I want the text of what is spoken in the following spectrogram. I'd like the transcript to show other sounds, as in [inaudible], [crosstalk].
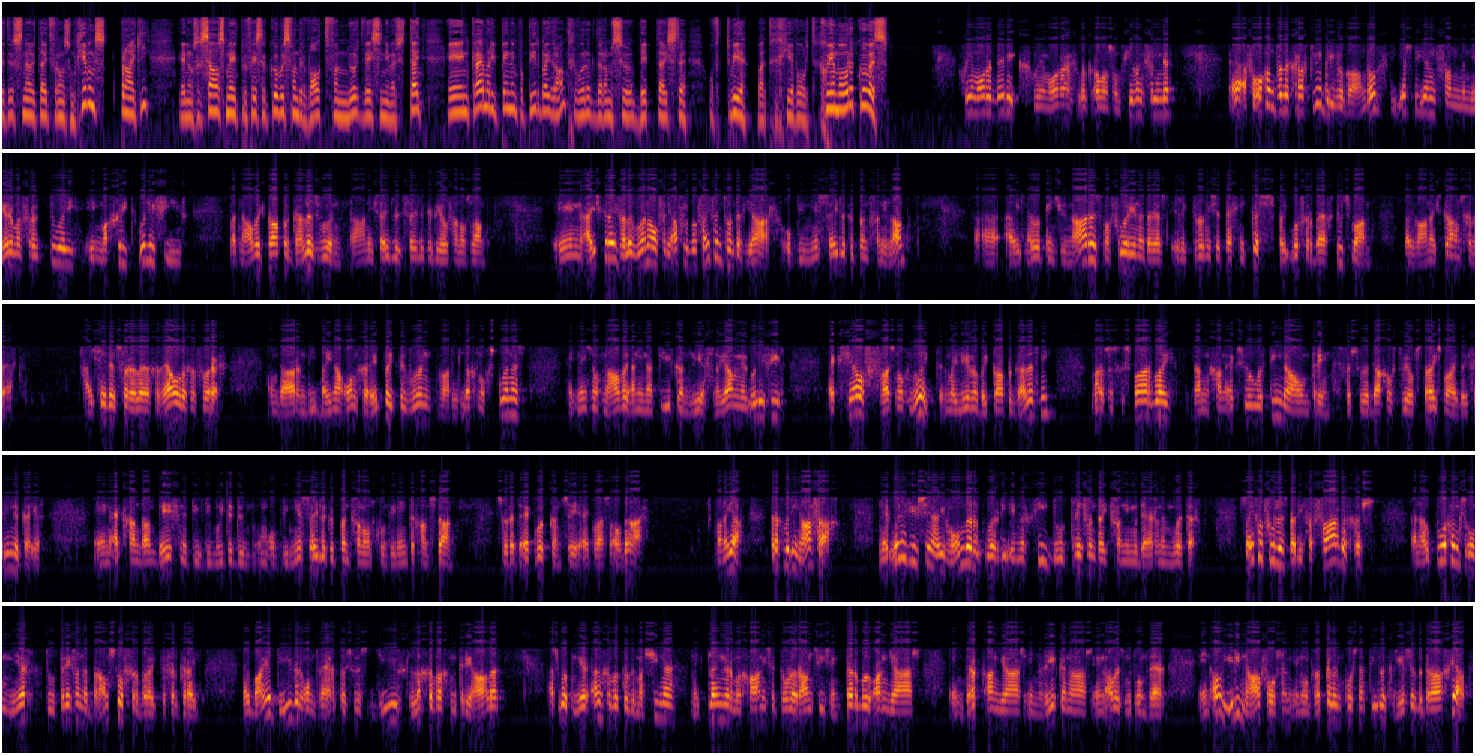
Dit is nou tyd vir ons omgewingspraatjie en ons gesels met professor Kobus van der Walt van Noordwes Universiteit en kry maar die pen en papier byderhand gewoonlik daarom so webtuiste of twee wat gegee word. Goeiemôre Kobus. Goeiemôre Dirk. Goeiemôre ook al ons omgewingsvriende. Ja, vanoggend wil ek graag twee briewe behandel. Die eerste een van meneer en mevrou Tooi en Magriet Olivier wat naby Kaap Gullis woon, daar in die suidelike deel van ons land. En hy skryf hulle woon al vir die afgelope 25 jaar op die mees suidelike punt van die land. Uh, hy is nou 'n pensionaris, maar voorheen het hy as elektroniese tegnikus by Oeverberg Toetsbaan by Waarnhuiskraans gewerk. Hy sê dit is vir hulle 'n geweldige voorreg om daar in die byna ongereptheid te woon waar die lug nog skoon is en mense nog naby aan die natuur kan leef. Nou ja, meneer Olivier, ek self was nog nooit in my lewe by Kaap Gullis nie, maar as ons gespaar bly, dan gaan ek so oor 10 dae omtrent vir so 'n dag of twee op Struisbaai by vriende kuier. En ek gaan dan definitief die moeite doen om op die mees suidelike punt van ons kontinent te gaan staan sodat ek ook kan sê ek was al daar. Maar nou ja, terug by die navraag. Meneer Olivier sê hy wonder oor die energiedoeltreffendheid van die moderne motor. Sy gevoel is dat die vervaardigers in hul pogings om meer doeltreffende brandstofverbruik te verkry, nou baie duurder ontwerpe soos duur liggewig materiale as ook meer ingewikkelde masjiene met kleiner meganiese toleransies en turbo aanjaars en druk aanjaars en rekenaars en alles moet ontwerp en al hierdie navorsing en ontwikkeling kos natuurlik reuse bedrae geld.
